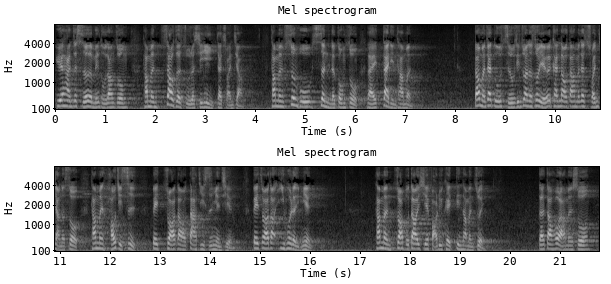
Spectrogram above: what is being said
约翰这十二个门徒当中，他们照着主的心意在传讲，他们顺服圣灵的工作来带领他们。当我们在读《使徒行传》的时候，也会看到，当他们在传讲的时候，他们好几次被抓到大祭司面前，被抓到议会的里面。他们抓不到一些法律可以定他们罪，但到后来，他们说：“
